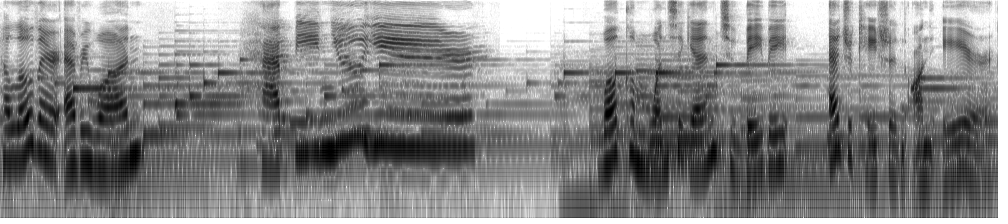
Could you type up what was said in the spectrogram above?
Hello there, everyone. Happy New Year! Welcome once again to Baby Education on Air.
